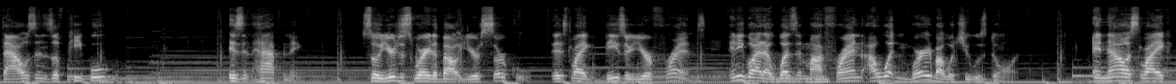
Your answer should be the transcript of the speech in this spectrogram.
thousands of people isn't happening. So you're just worried about your circle. It's like these are your friends. Anybody that wasn't my friend, I wasn't worried about what you was doing. And now it's like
